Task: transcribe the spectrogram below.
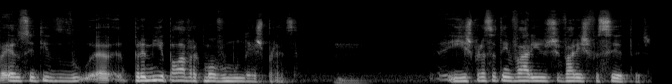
é no sentido. Do, eh, para mim, a palavra que move o mundo é a esperança. E a esperança tem vários, várias facetas.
